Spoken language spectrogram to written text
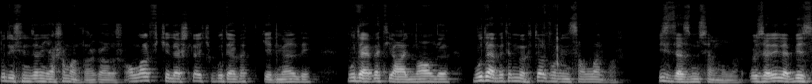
Bu düşüncəni yaşamadılar qardaş. Onlar fikirləşdilər ki, bu dəvət getməlidir. Bu dəvət yayılmalıdır. Bu dəvətə möhtac olan insanlar var. Biz də müsəlmanlar. Özəlliklə biz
